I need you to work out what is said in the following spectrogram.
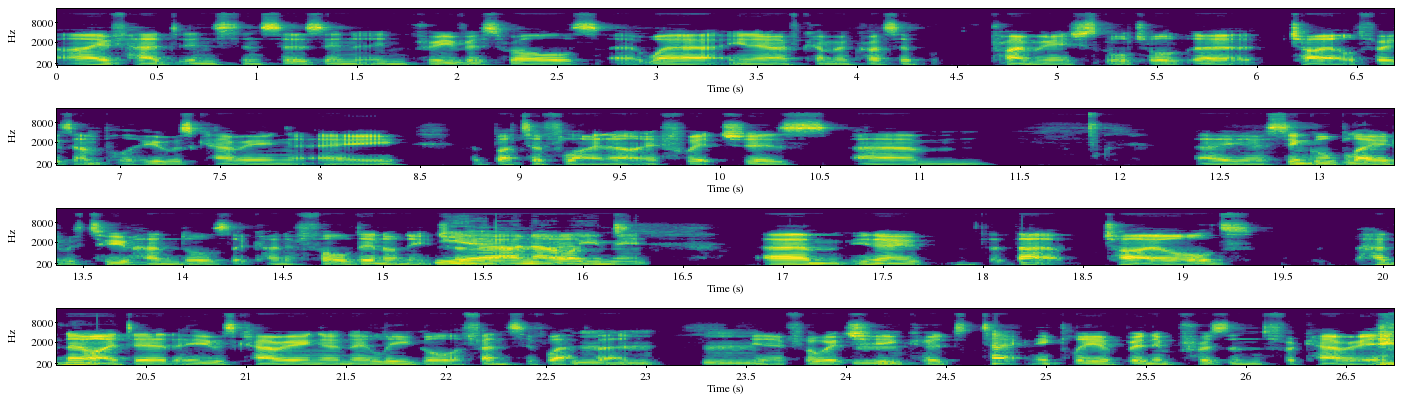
I've had instances in in previous roles uh, where you know I've come across a primary age school ch- uh, child, for example, who was carrying a, a butterfly knife, which is um, a you know, single blade with two handles that kind of fold in on each yeah, other. Yeah, I know what you mean. Um, you know, th- that child had no idea that he was carrying an illegal offensive weapon, Mm, mm. you know, for which he could technically have been imprisoned for carrying.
